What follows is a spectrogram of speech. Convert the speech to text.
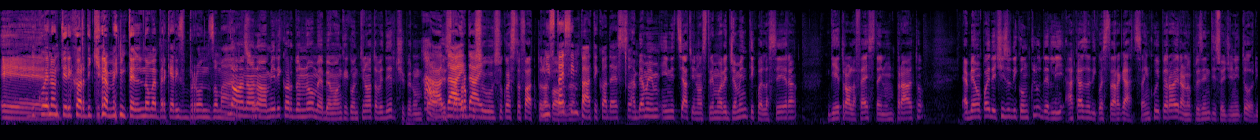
E... Di cui non ti ricordi chiaramente il nome perché eri sbronzo marcio. No, no, no, mi ricordo il nome, abbiamo anche continuato a vederci per un po'. Ah, e dai, sta proprio dai. Su, su questo fatto la Mi stai cosa. simpatico adesso. Abbiamo in- iniziato i nostri amoreggiamenti quella sera, dietro alla festa in un prato, e abbiamo poi deciso di concluderli a casa di questa ragazza, in cui però erano presenti i suoi genitori.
